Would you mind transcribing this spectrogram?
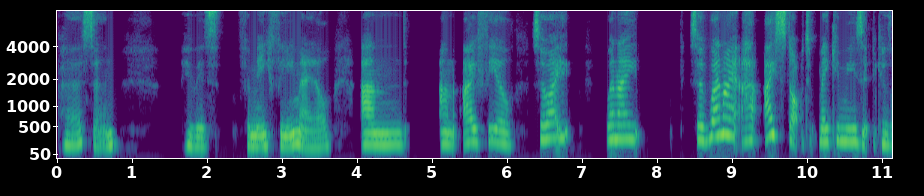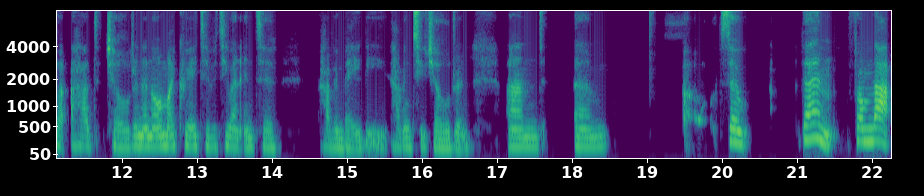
person who is, for me, female. And and I feel so. I when I so when I I- stopped making music because I, I had children and all my creativity went into having baby, having two children, and um, uh, so then from that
